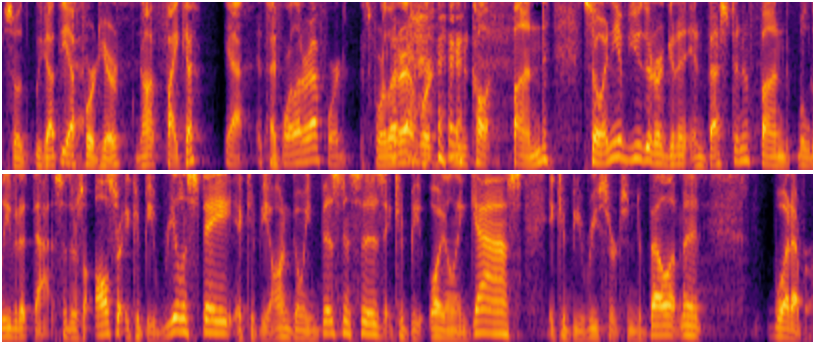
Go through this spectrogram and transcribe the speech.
So we got the F word here, not FICA. Yeah, it's a four-letter F word. It's four letter F word. We're going to call it fund. So any of you that are going to invest in a fund, we'll leave it at that. So there's also it could be real estate, it could be ongoing businesses, it could be oil and gas, it could be research and development, whatever.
